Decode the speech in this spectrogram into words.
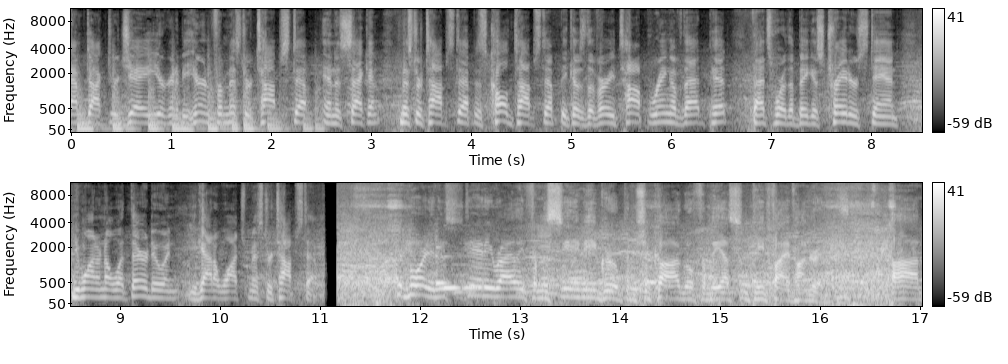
I'm Dr. J. You're going to be hearing from Mr. Top Step in a second. Mr. Top Step is called Top Step because the very top ring of that pit, that's where the biggest traders stand. You want to know what they're doing, you got to watch Mr. Top Step. Good morning. This is Danny Riley from the CME Group in Chicago from the S&P 500. Um,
